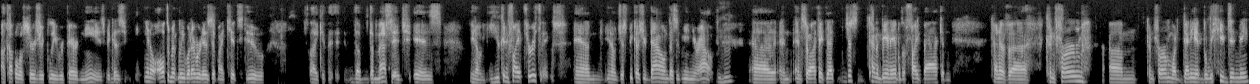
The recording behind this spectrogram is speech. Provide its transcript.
a couple of surgically repaired knees because mm-hmm. you know ultimately whatever it is that my kids do like the the message is you know you can fight through things and you know just because you're down doesn't mean you're out mm-hmm. uh, and and so i think that just kind of being able to fight back and kind of uh, confirm um, confirm what Denny had believed in me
